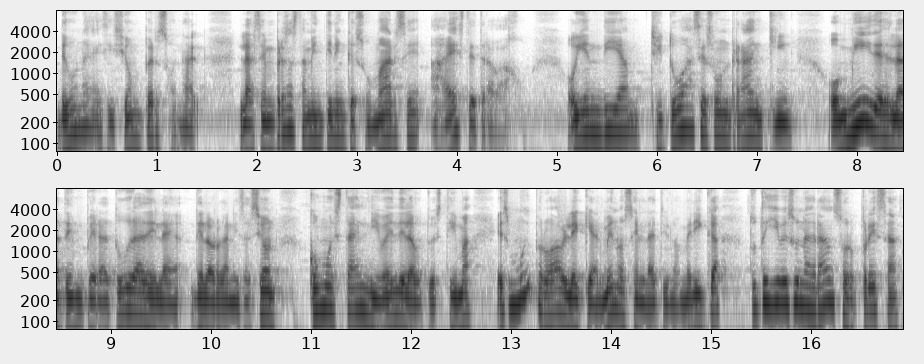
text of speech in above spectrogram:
de una decisión personal, las empresas también tienen que sumarse a este trabajo. Hoy en día, si tú haces un ranking o mides la temperatura de la, organización, cómo está el nivel de la autoestima, es muy probable que al menos en Latinoamérica tú te lleves una gran sorpresa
